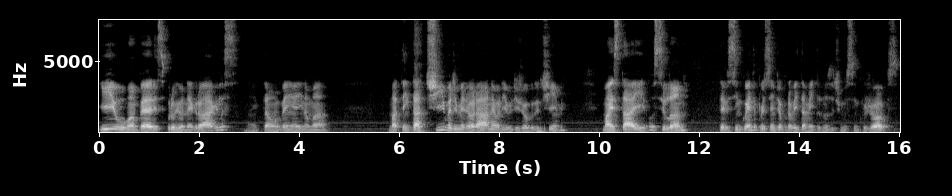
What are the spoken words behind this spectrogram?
e o Juan Pérez para o Rio Negro Águilas. Né? Então vem aí numa uma tentativa de melhorar né, o nível de jogo do time, mas está aí oscilando. Teve 50% de aproveitamento nos últimos cinco jogos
